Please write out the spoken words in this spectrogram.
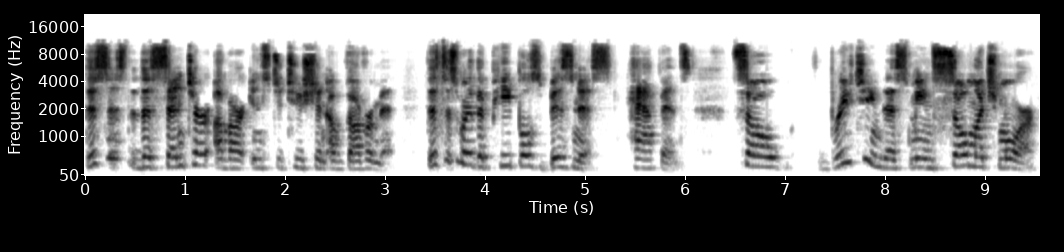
This is the center of our institution of government. This is where the people's business happens. So breaching this means so much more.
